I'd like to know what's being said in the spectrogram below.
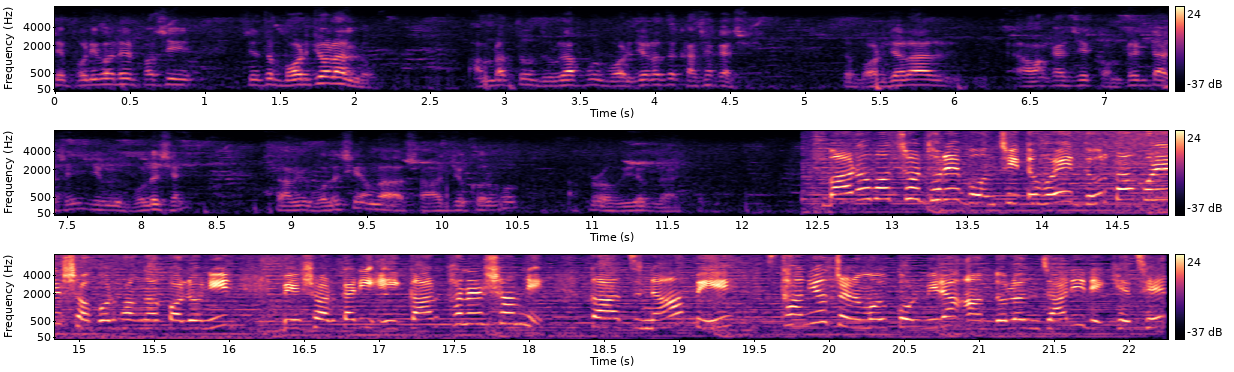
সে পরিবারের পাশে, সে তো বড়জোড়ার লোক। আমরা তো দুর্গাপুর বড়জোড়া তো কাছাকাছি। তো বড়জোড়ার আমার কাছে যে কমপ্লেনটা আছে যে উনি বলেছেন, তো আমি বলেছি, আমরা সাহায্য করব। আপনার অভিযোগ দায়ের করব বারো বছর ধরে বঞ্চিত হয়ে দুর্গাপুরের সগরভাঙ্গা কলোনির বেসরকারি এই কারখানার সামনে কাজ না পেয়ে স্থানীয় তৃণমূল কর্মীরা আন্দোলন জারি রেখেছেন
